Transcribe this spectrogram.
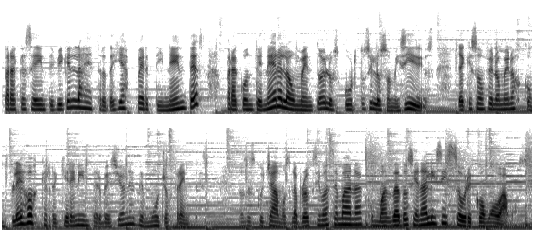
para que se identifiquen las estrategias pertinentes para contener el aumento de los hurtos y los homicidios, ya que son fenómenos complejos que requieren intervenciones de muchos frentes. Nos escuchamos la próxima semana con más datos y análisis sobre cómo vamos.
